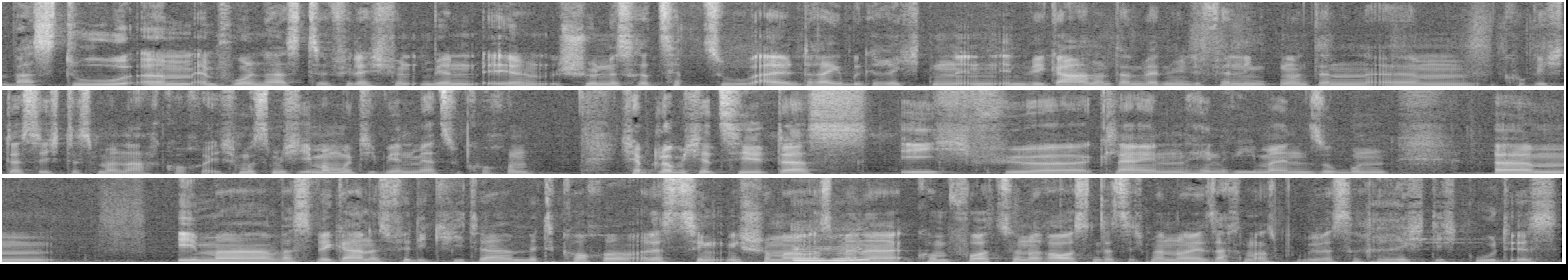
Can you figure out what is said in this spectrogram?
was du ähm, empfohlen hast. Vielleicht finden wir ein äh, schönes Rezept zu allen drei Gerichten in, in vegan und dann werden wir die verlinken und dann ähm, gucke ich, dass ich das mal nachkoche. Ich muss mich immer motivieren, mehr zu kochen. Ich habe, glaube ich, erzählt, dass ich für kleinen Henry, meinen Sohn, ähm, immer was Veganes für die Kita mitkoche. Und das zwingt mich schon mal mhm. aus meiner Komfortzone raus und dass ich mal neue Sachen ausprobiere, was richtig gut ist.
